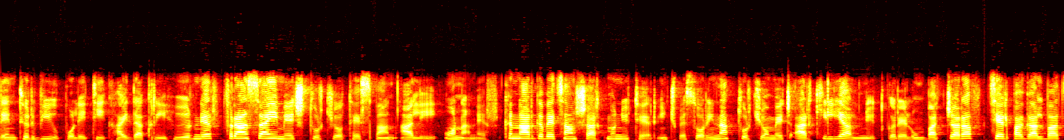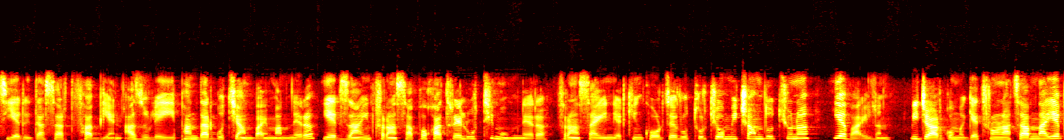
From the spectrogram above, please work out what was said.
l'interview politik հայդակրի հյուրներ Ֆրանսայի մեջ Թուրքիո տեսփան Ալի Օնաներ քննարկվեցան շարք մոնիտեր ինչպես օրինակ Թուրքիո մեջ արքիլիալ նյութ գրելուն պատճառով ցերպակալված երիտասարդ Ֆաբիեն Ազուլեի փանդարգության պայմանները եւ զայն Ֆրանսա փոխադրելու թիմումները Ֆրանսայի ներքին գործերու Թուրքիո միջամդությունը եւ այլն Միջարգումը գետրոնացավ նաև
